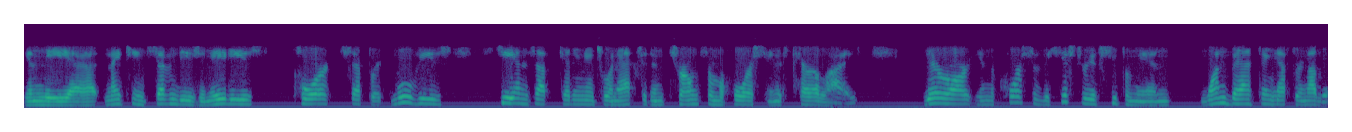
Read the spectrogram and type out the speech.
in the uh, 1970s and 80s, four separate movies, he ends up getting into an accident, thrown from a horse, and is paralyzed. There are, in the course of the history of Superman, one bad thing after another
